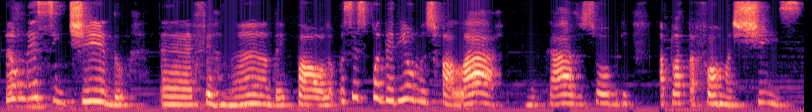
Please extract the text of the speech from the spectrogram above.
Então, nesse sentido, é, Fernanda e Paula, vocês poderiam nos falar, no caso, sobre a plataforma X,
